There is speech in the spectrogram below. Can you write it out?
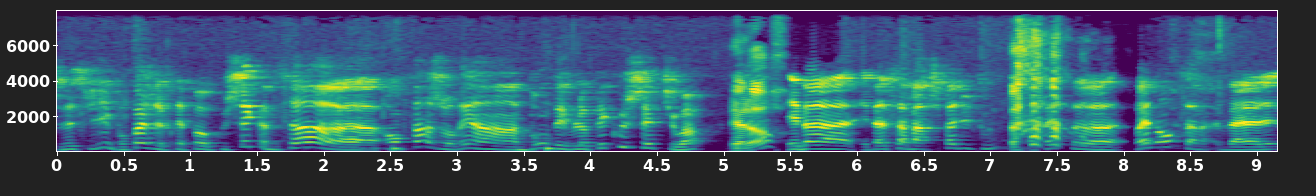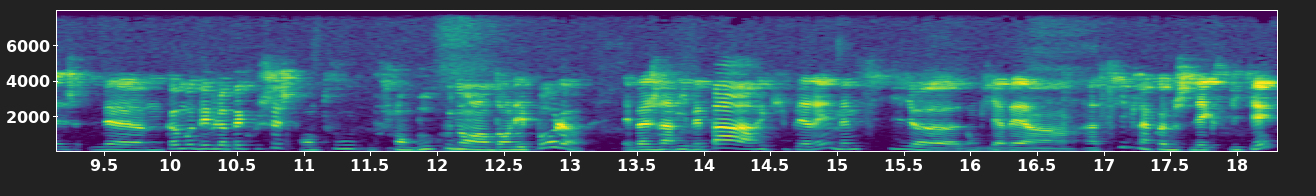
Je me suis dit, pourquoi je le ferais pas au coucher Comme ça, euh, enfin, j'aurais un bon développé couché, tu vois. Et alors? Et ben, et ben, ça marche pas du tout. En fait, euh, ouais, non, ça, bah, je- le- comme au développé couché, je prends tout, je prends beaucoup dans, dans l'épaule. Et ben, j'arrivais pas à récupérer, même si euh, donc il y avait un, un cycle, hein, comme je l'ai expliqué.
